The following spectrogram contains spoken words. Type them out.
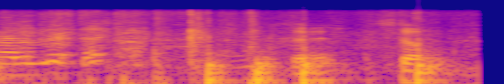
How long left, eh? It. Stop.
